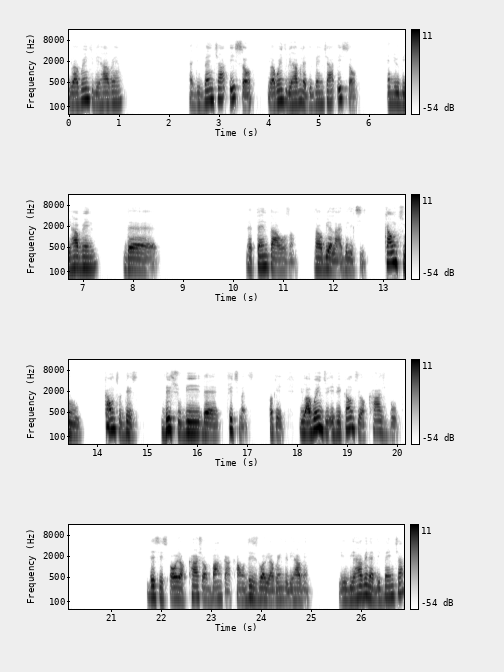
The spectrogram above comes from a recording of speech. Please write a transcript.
you are going to be having a debenture itself. You are going to be having a debenture itself, and you'll be having the the 10,000. That will be a liability. Count to count to this. This should be the treatment. Okay. You are going to, if you count your cash book, this is all your cash or bank account. This is what you are going to be having. You'll be having a debenture.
